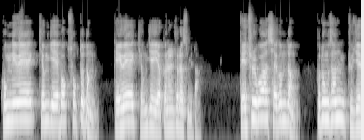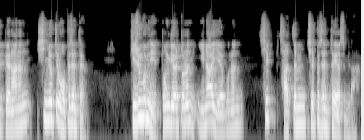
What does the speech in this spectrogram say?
국내외 경기 회복 속도 등 대외 경제 여건을 들었습니다. 대출과 세금 등 부동산 규제 변화는 16.5%, 기준금리 동결 또는 인하 여부는 14.7%였습니다.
